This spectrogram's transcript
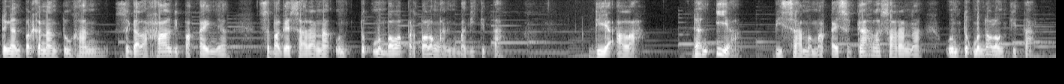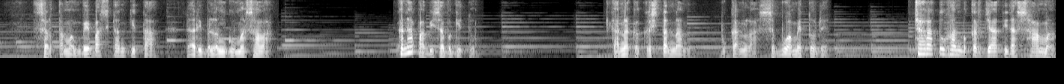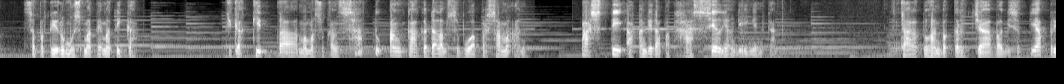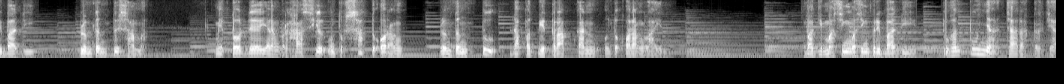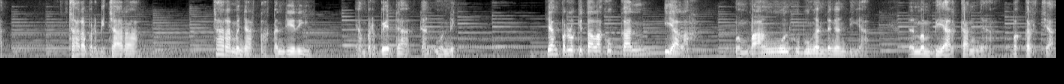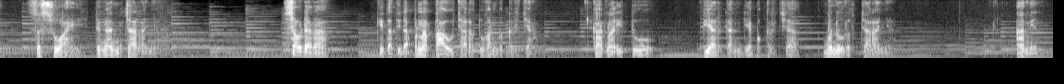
Dengan perkenan Tuhan, segala hal dipakainya sebagai sarana untuk membawa pertolongan bagi kita. Dia Allah, dan Ia bisa memakai segala sarana untuk menolong kita, serta membebaskan kita dari belenggu masalah. Kenapa bisa begitu? Karena kekristenan bukanlah sebuah metode. Cara Tuhan bekerja tidak sama seperti rumus matematika. Jika kita memasukkan satu angka ke dalam sebuah persamaan, pasti akan didapat hasil yang diinginkan. Cara Tuhan bekerja bagi setiap pribadi belum tentu sama. Metode yang berhasil untuk satu orang belum tentu dapat diterapkan untuk orang lain. Bagi masing-masing pribadi, Tuhan punya cara kerja, cara berbicara, cara menyertakan diri yang berbeda dan unik. Yang perlu kita lakukan ialah membangun hubungan dengan Dia dan membiarkannya bekerja sesuai dengan caranya. Saudara, kita tidak pernah tahu cara Tuhan bekerja. Karena itu, biarkan Dia bekerja menurut caranya. Аминь.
